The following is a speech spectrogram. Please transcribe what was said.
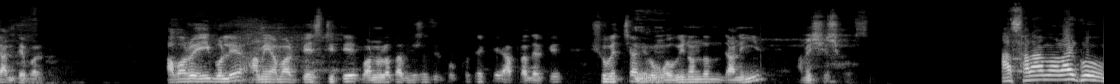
জানতে পারবেন। আবারও এই বলে আমি আমার পেজটিতে বনলতা ভেষজের পক্ষ থেকে আপনাদেরকে শুভেচ্ছা এবং অভিনন্দন জানিয়ে আমি শেষ করছি। আসসালামু আলাইকুম।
